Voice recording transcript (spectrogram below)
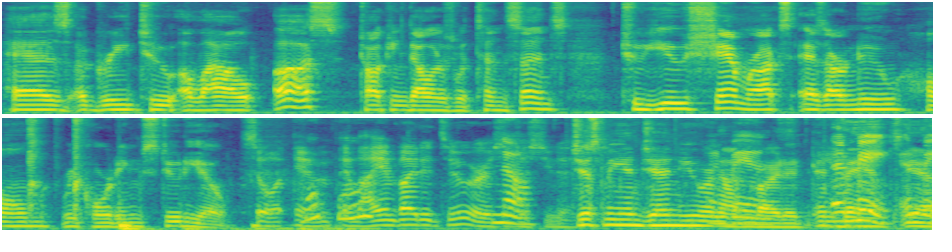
has agreed to allow us, Talking Dollars with 10 cents, to use Shamrocks as our new home recording studio. So am, am I invited too, or is No. it just you guys? Just me and Jen, you are And not Vans. invited. And me, and yeah, me.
